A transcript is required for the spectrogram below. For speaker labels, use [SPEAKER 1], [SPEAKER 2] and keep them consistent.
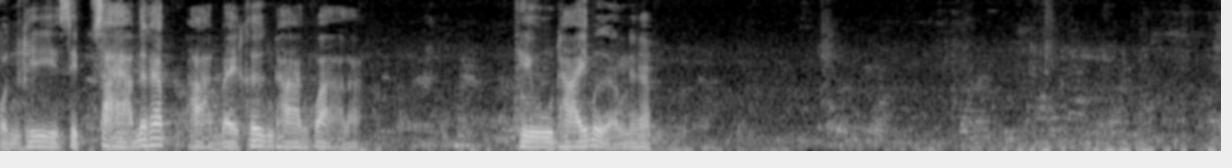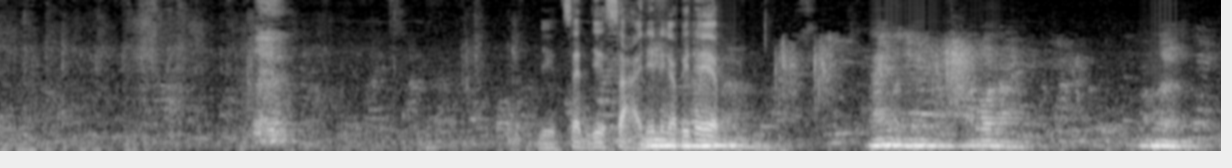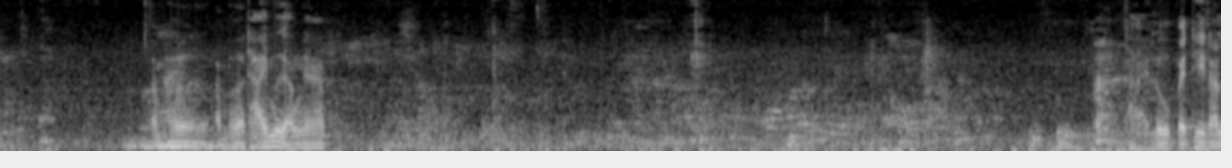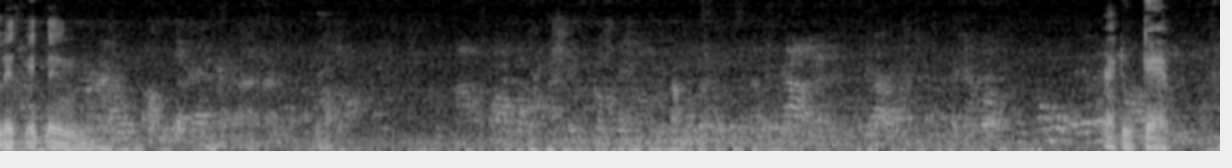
[SPEAKER 1] คนที่สิบสามนะครับ ผ่านไปครึ่งทางกว่าแล้ว ทิวท้ายเหมืองนะครับ ยืดเส้นยืดสายนิดนึงครับพี่เทพ
[SPEAKER 2] ให้หมดเลยขอโทษหน่อยอำเภอ
[SPEAKER 1] อำเภออำเภอท้ายเหมืองนะครับ อืมถ่าย รูปไปที่ระลึกนิดนึงดูแก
